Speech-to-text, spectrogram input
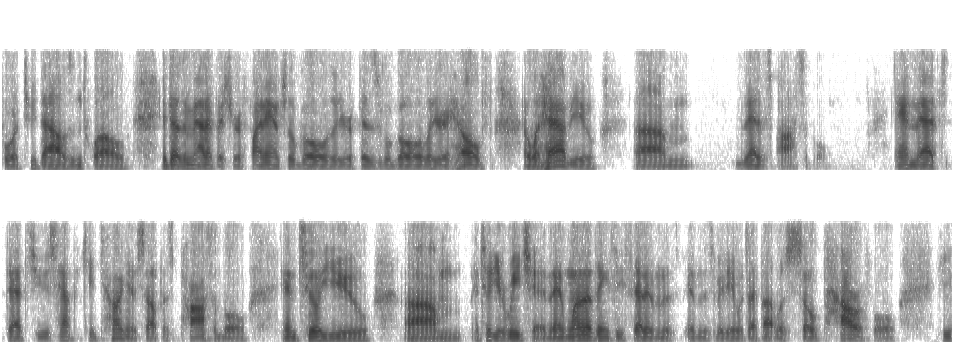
for 2012 it doesn't matter if it's your financial goals or your physical goals or your health or what have you um that is possible and that that you just have to keep telling yourself is possible until you um, until you reach it. And one of the things he said in this in this video, which I thought was so powerful, he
